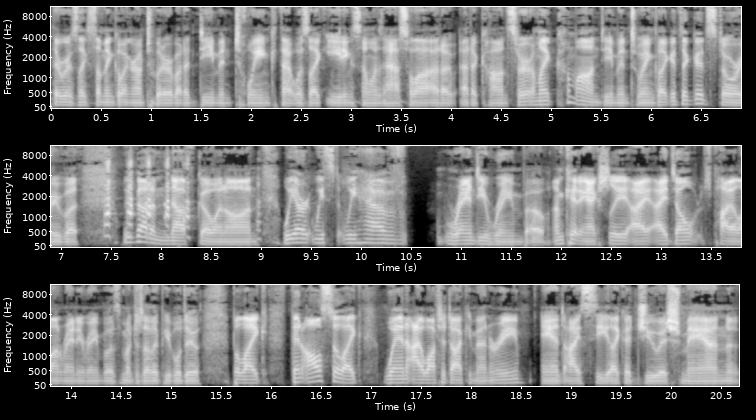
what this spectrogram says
There was like something going around Twitter about a demon twink that was like eating someone's asshole at a at a concert. I'm like, come on, demon twink! Like it's a good story, but we've got enough going on. We are we st- we have Randy Rainbow. I'm kidding. Actually, I, I don't pile on Randy Rainbow as much as other people do. But like, then also like when I watch a documentary and I see like a Jewish man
